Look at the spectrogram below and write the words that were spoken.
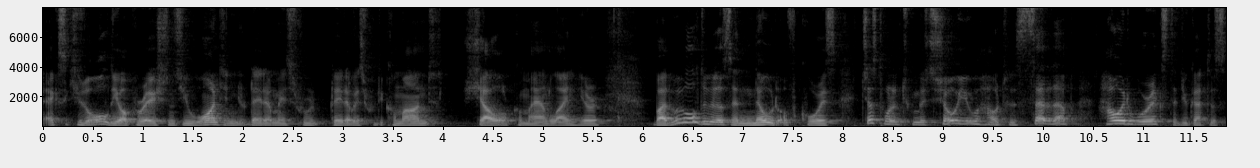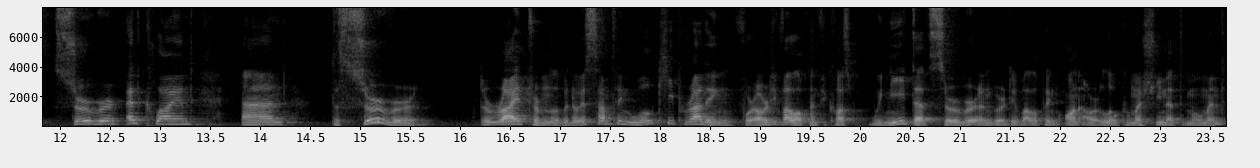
execute all the operations you want in your database through, database through the command shell or command line here. But we will do this in Node, of course. Just wanted to show you how to set it up, how it works, that you got this server and client, and the server, the right terminal window, is something we'll keep running for our development because we need that server and we're developing on our local machine at the moment.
